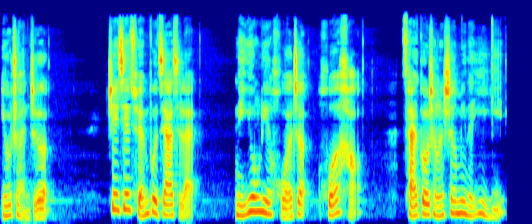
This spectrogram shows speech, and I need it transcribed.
有转折，这些全部加起来。你用力活着，活好，才构成了生命的意义。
